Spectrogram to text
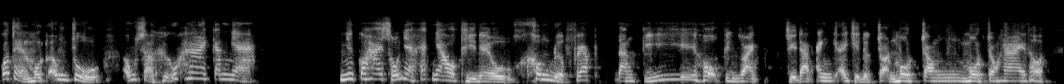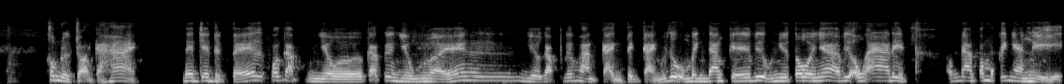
có thể là một ông chủ ông sở hữu hai căn nhà nhưng có hai số nhà khác nhau thì đều không được phép đăng ký hộ kinh doanh. Chỉ đang anh anh chỉ được chọn một trong một trong hai thôi không được chọn cả hai. Nên trên thực tế có gặp nhiều các cái nhiều người ấy, nhiều gặp cái hoàn cảnh tình cảnh. Ví dụ mình đăng ký ví dụ như tôi nhá ví dụ ông A đi ông đang có một cái nhà nghỉ.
